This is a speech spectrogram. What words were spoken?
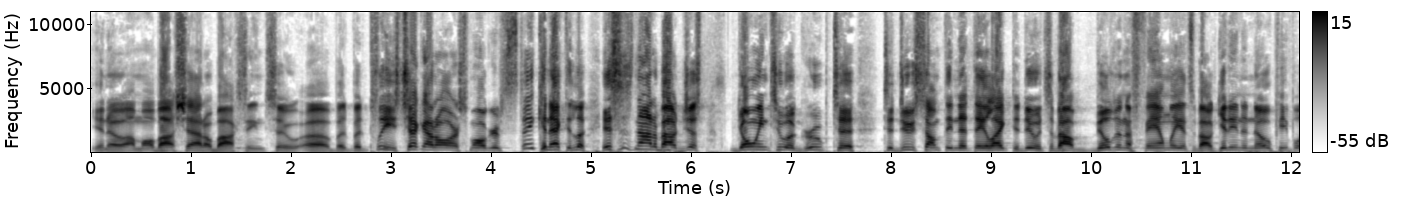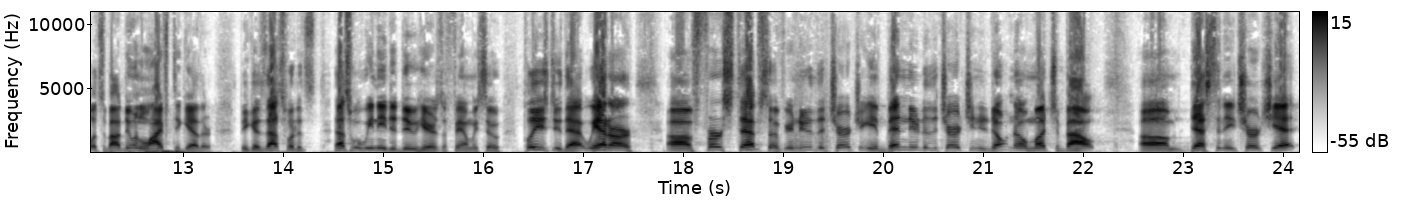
you know, I'm all about shadow boxing. So, uh, but but please check out all our small groups. Stay connected. Look, this is not about just going to a group to to do something that they like to do. It's about building a family. It's about getting to know people. It's about doing life together because that's what it's that's what we need to do here as a family. So please do that. We had our uh, first step. So if you're new to the church or you've been new to the church and you don't know much about um, Destiny Church yet.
